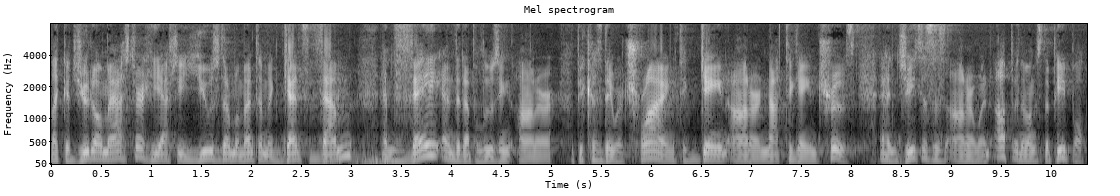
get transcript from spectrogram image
Like a judo master, he actually used their momentum against them, and they ended up losing honor because they were trying to gain honor, not to gain truth. And Jesus' honor went up amongst the people.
